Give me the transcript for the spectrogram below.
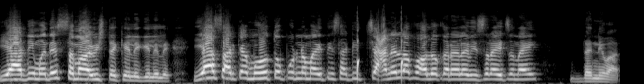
यादीमध्ये समाविष्ट केले गेलेले. यासारख्या महत्त्वपूर्ण माहितीसाठी चॅनलला फॉलो करायला विसरायचं नाही. धन्यवाद.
